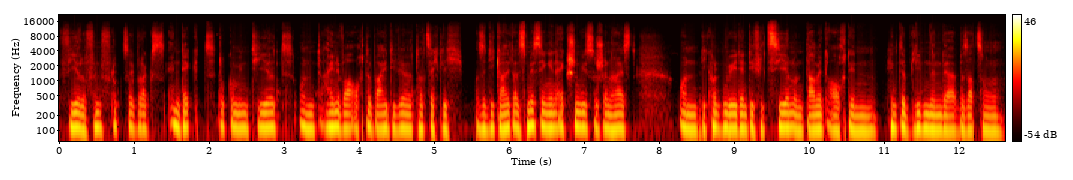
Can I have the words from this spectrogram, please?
vier oder fünf Flugzeugwracks entdeckt, dokumentiert und eine war auch dabei, die wir tatsächlich, also die galt als Missing in Action, wie es so schön heißt. Und die konnten wir identifizieren und damit auch den Hinterbliebenen der Besatzung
